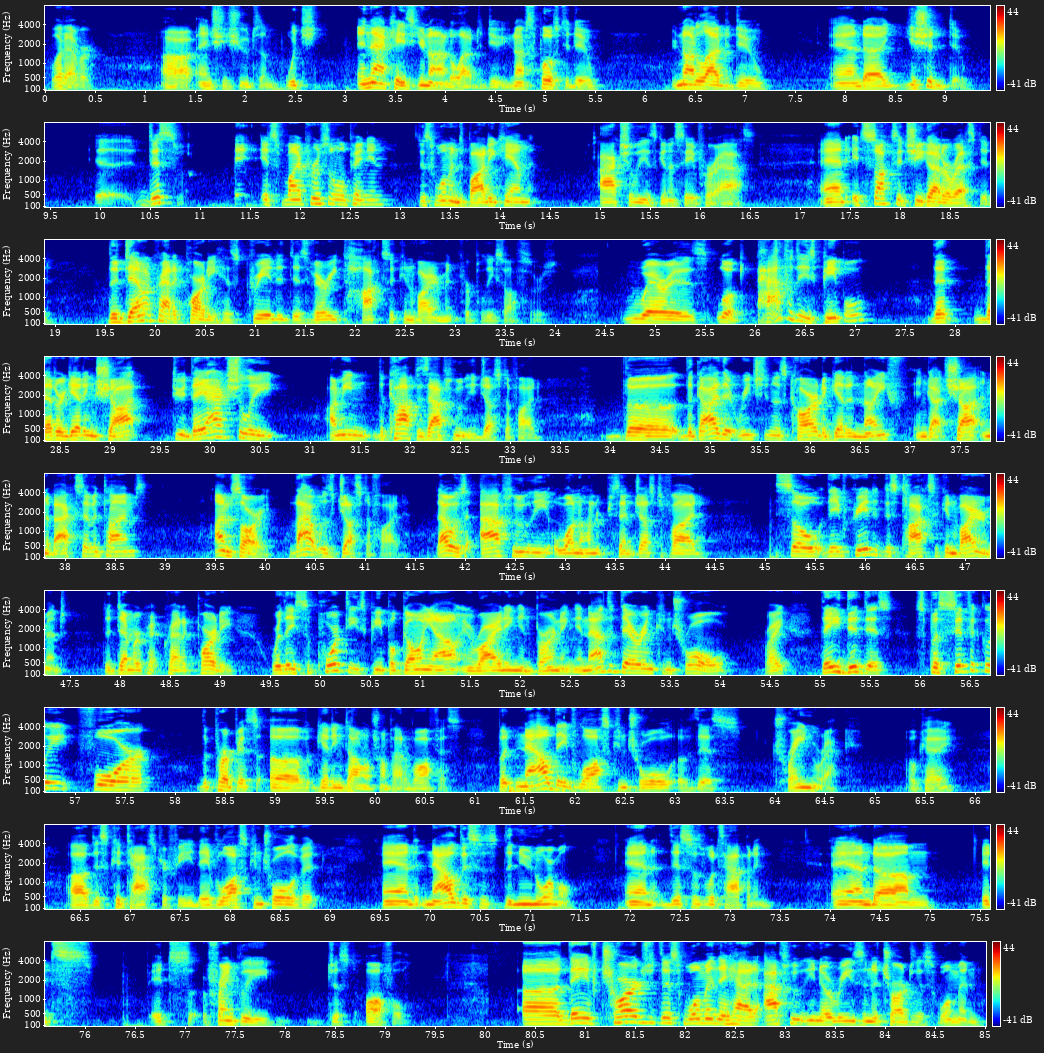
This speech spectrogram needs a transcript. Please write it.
whatever. Uh, and she shoots him. Which, in that case, you're not allowed to do. You're not supposed to do. You're not allowed to do. And uh, you shouldn't do. Uh, this, it's my personal opinion. This woman's body cam actually is going to save her ass. And it sucks that she got arrested. The Democratic Party has created this very toxic environment for police officers. Whereas, look, half of these people that that are getting shot, dude, they actually I mean, the cop is absolutely justified. The the guy that reached in his car to get a knife and got shot in the back seven times, I'm sorry, that was justified. That was absolutely 100% justified. So they've created this toxic environment, the Democratic Party, where they support these people going out and rioting and burning. And now that they're in control, right, they did this specifically for the purpose of getting Donald Trump out of office. But now they've lost control of this train wreck, okay? Uh, this catastrophe. They've lost control of it. And now this is the new normal. And this is what's happening and um, it's it's frankly just awful. Uh, they've charged this woman. They had absolutely no reason to charge this woman.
